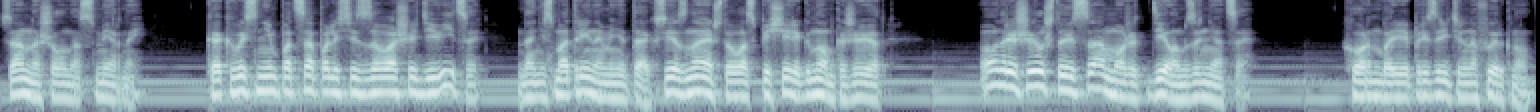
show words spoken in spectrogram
сам нашел нас смерной. Как вы с ним подцапались из-за вашей девицы? Да не смотри на меня так, все знают, что у вас в пещере гномка живет. Он решил, что и сам может делом заняться. Хорнбери презрительно фыркнул.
